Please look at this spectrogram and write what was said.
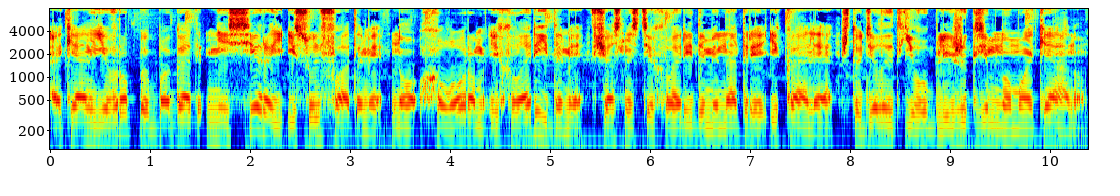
океан Европы богат не серой и сульфатами, но хлором и хлоридами, в частности хлоридами натрия и калия, что делает его ближе к земному океану.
